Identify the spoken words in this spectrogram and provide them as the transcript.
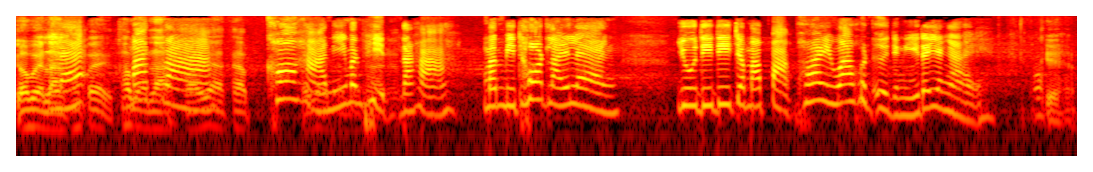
ก็เวลาและเข้าไปเข้ามาเวลาตราขออนุญาตครับข้อหานี้มันผิดนะคะ มันมีโทษร้ายแรง อยู่ดีๆ จะมาปากพร่อยว่าคนอื่นอย่างนี้ได้ยังไง โอเคครับ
